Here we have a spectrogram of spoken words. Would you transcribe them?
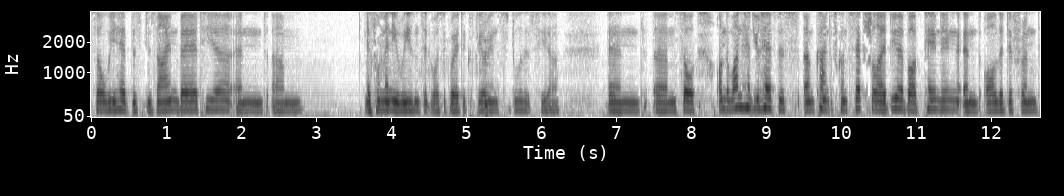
So we had this design bed here, and um, for many reasons, it was a great experience to do this here. And um, so, on the one hand, you have this um, kind of conceptual idea about painting and all the different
